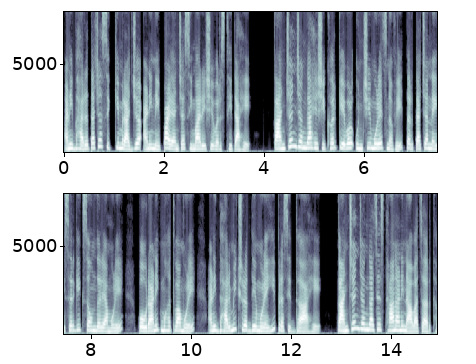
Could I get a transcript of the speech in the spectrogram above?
आणि भारताच्या सिक्कीम राज्य आणि नेपाळ यांच्या सीमारेषेवर स्थित आहे. कांचनजंगा हे शिखर केवळ उंचीमुळेच नव्हे तर त्याच्या नैसर्गिक सौंदर्यामुळे पौराणिक महत्त्वामुळे आणि धार्मिक श्रद्धेमुळेही प्रसिद्ध आहे. कांचनजंगाचे स्थान आणि नावाचा अर्थ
